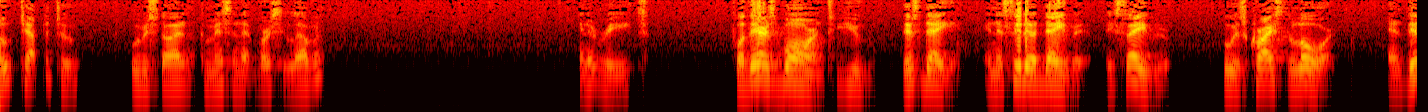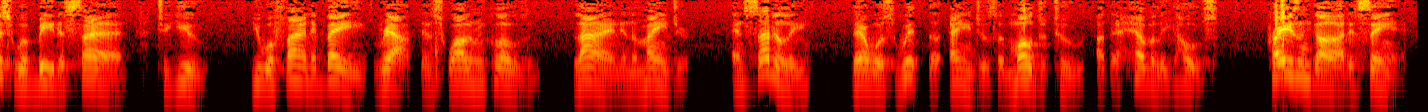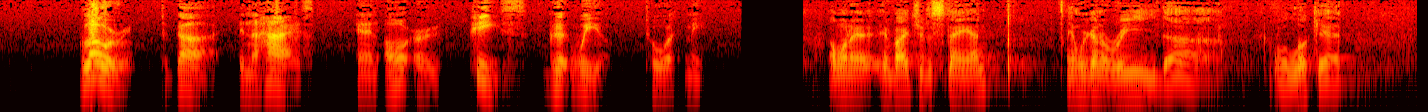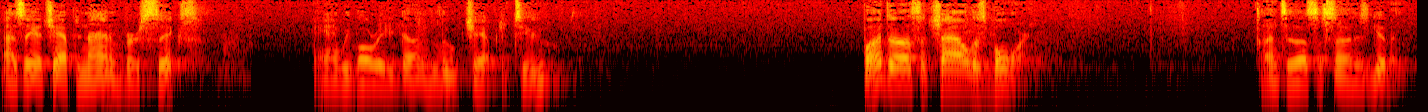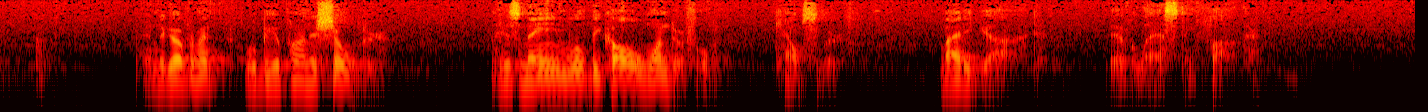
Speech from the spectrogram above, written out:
Luke chapter 2. We will start commencing at verse 11. And it reads, For there is born to you this day in the city of David a Savior, who is Christ the Lord. And this will be the sign to you. You will find a babe wrapped in swaddling clothing, lying in a manger. And suddenly there was with the angels a multitude of the heavenly hosts, praising God and saying, Glory to God in the highest, and on earth peace, goodwill toward me. I want to invite you to stand, and we're going to read uh, or look at Isaiah chapter 9 and verse 6. And we've already done Luke chapter 2. For unto us a child is born, unto us a son is given, and the government will be upon his shoulder. His name will be called Wonderful Counselor, Mighty God, Everlasting Father,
